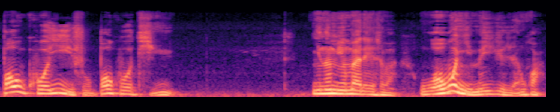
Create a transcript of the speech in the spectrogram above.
包括艺术，包括体育，你能明白这意思吧？我问你们一句人话：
